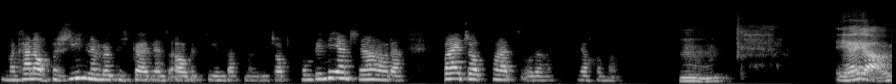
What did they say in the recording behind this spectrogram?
Man kann auch verschiedene Möglichkeiten ins Auge ziehen, dass man Jobs kombiniert, ja, oder zwei Jobs hat oder wie auch immer. Mhm. Ja, ja,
